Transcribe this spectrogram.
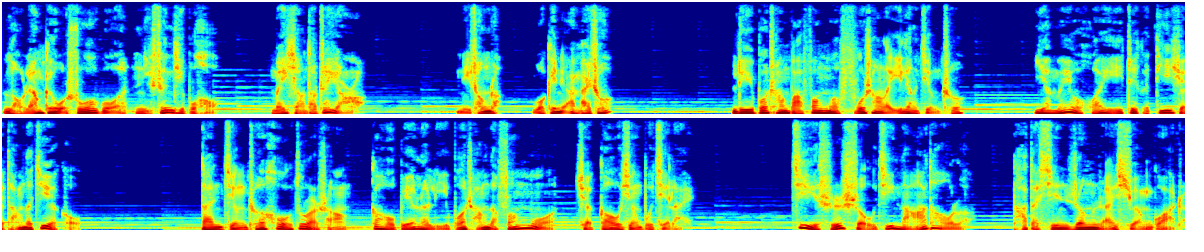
老梁给我说过你身体不好，没想到这样啊！你撑着，我给你安排车。李伯常把方墨扶上了一辆警车，也没有怀疑这个低血糖的借口。但警车后座上告别了李伯常的方墨却高兴不起来，即使手机拿到了，他的心仍然悬挂着。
